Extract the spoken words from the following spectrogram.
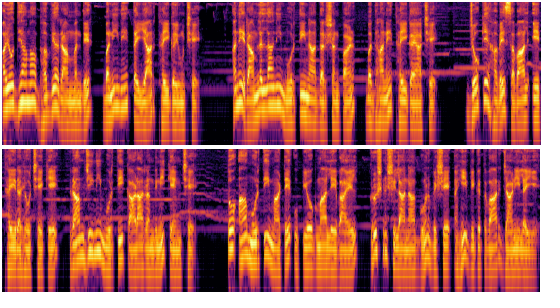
અયોધ્યામાં ભવ્ય રામ મંદિર બનીને તૈયાર થઈ ગયું છે. અને રામલલ્લાની મૂર્તિના દર્શન પણ બધાને થઈ ગયા છે. જો કે હવે સવાલ એ થઈ રહ્યો છે કે રામજીની મૂર્તિ કાળા રંગની કેમ છે? તો આ મૂર્તિ માટે ઉપયોગમાં લેવાયેલ કૃષ્ણશિલાના ગુણ વિશે અહીં વિગતવાર જાણી લઈએ.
